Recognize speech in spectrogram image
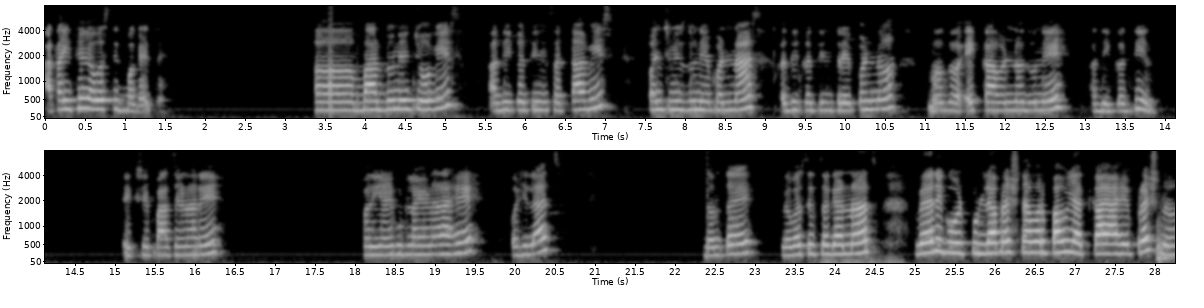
आता इथे व्यवस्थित बघायचंय. अं, बार दुने चोवीस अधिक तीन सत्तावीस पंचवीस दुने पन्नास अधिक तीन त्रेपन्न मग एकावन्न दुने अधिक तीन. एकशे पाच येणार आहे. पर्याय कुठला येणार आहे? पहिलाच. जमतंय? व्यवस्थित सगळ्यांनाच. व्हेरी गुड पुढल्या प्रश्नावर पाहूयात. काय आहे प्रश्न?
